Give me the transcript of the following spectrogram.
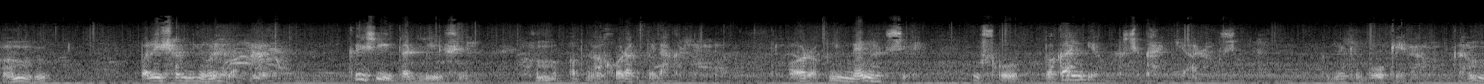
हम परेशानी होने वाली है, किसी तदबीर से हम अपना खुराक पैदा कर लेंगे और अपनी मेहनत से उसको पकाएँगे और सिखाएँगे आराम से। तो मैं तो वो कह रहा हूँ कि हम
